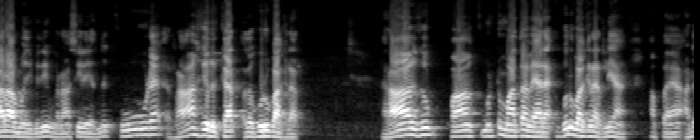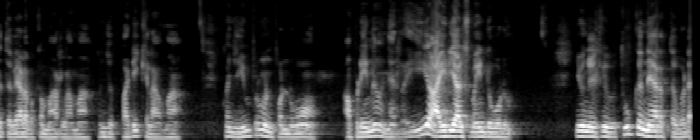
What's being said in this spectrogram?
ஆறாம் அதிபதி உங்கள் ராசியிலேருந்து கூட ராகு இருக்கார். அதை குரு பார்க்குறார். ராகு பா மட்டும் பார்த்தா வேறு. குரு பார்க்குறாரு இல்லையா? அப்போ அடுத்த வேலை பக்கம் மாறலாமா? கொஞ்சம் படிக்கலாமா? கொஞ்சம் இம்ப்ரூவ்மெண்ட் பண்ணுவோம் அப்படின்னு நிறைய ஐடியால்ஸ் மைண்டு ஓடும். இவங்களுக்கு தூக்க நேரத்தை விட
